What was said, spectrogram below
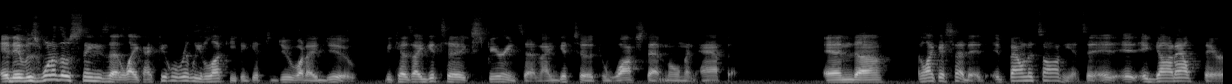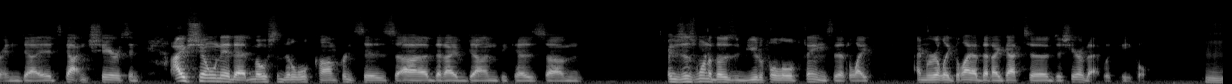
and it was one of those things that like I feel really lucky to get to do what I do because I get to experience that and I get to, to watch that moment happen. And, uh, and like I said, it, it found its audience. It, it, it got out there and uh, it's gotten shares. And I've shown it at most of the little conferences uh, that I've done because um, it was just one of those beautiful little things that, like, I'm really glad that I got to, to share that with people. Hmm.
